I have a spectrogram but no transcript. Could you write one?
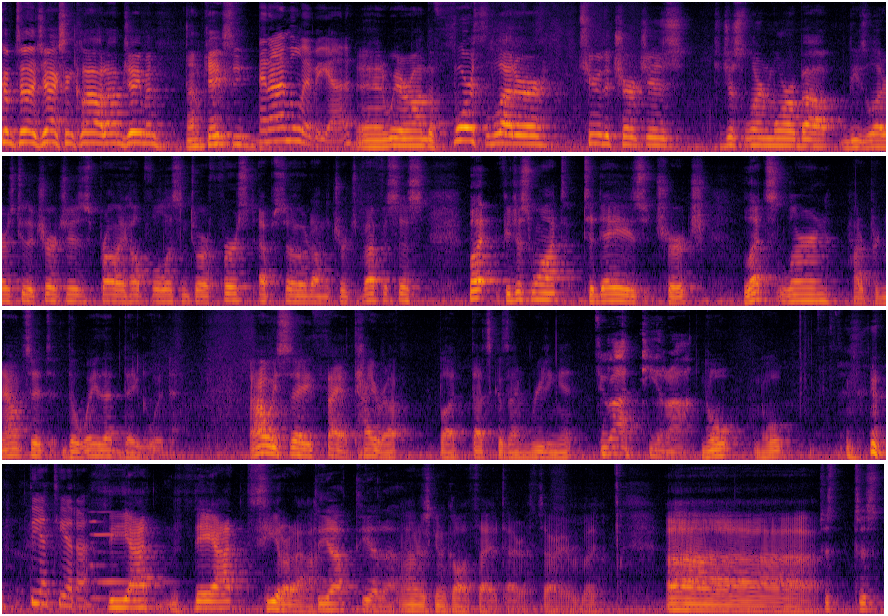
Welcome to the Jackson Cloud. I'm Jamin, I'm Casey. And I'm Olivia. and we are on the fourth letter to the churches. To just learn more about these letters to the churches, probably helpful. Listen to our first episode on the Church of Ephesus. But if you just want today's church, let's learn how to pronounce it the way that they would. I always say Thyatira, but that's because I'm reading it. Thyatira. No, no. Theatira. Theat, Theatira. Theatira. I'm just going to call it Thyatira. Sorry, everybody. Uh, Just, just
